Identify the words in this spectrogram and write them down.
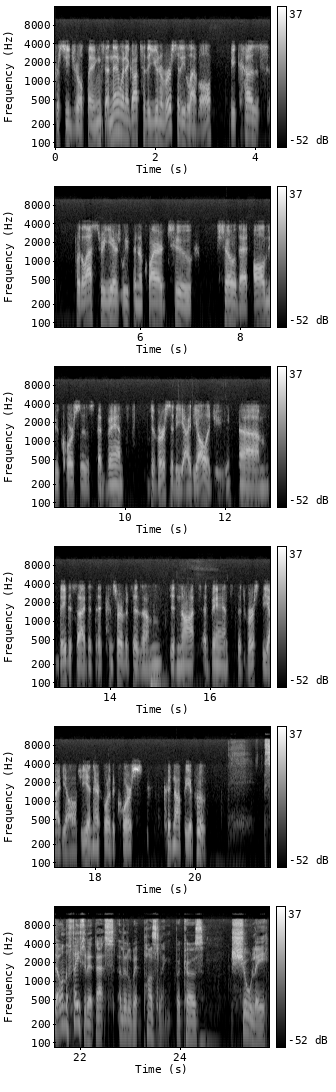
procedural things. And then when it got to the university level, because for the last three years we've been required to show that all new courses advance diversity ideology, um, they decided that conservatism did not advance the diversity ideology, and therefore the course could not be approved. So, on the face of it, that's a little bit puzzling because surely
